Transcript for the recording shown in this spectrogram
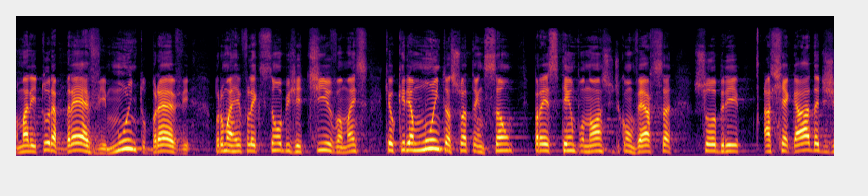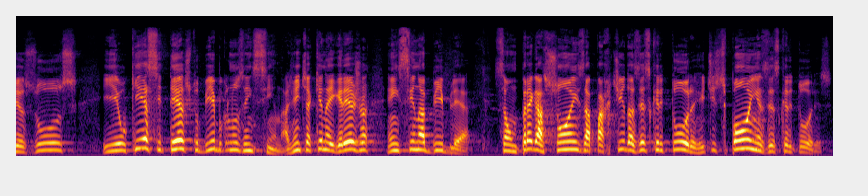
uma leitura breve, muito breve, para uma reflexão objetiva, mas que eu queria muito a sua atenção para esse tempo nosso de conversa sobre a chegada de Jesus e o que esse texto bíblico nos ensina. A gente aqui na igreja ensina a Bíblia são pregações a partir das Escrituras, a gente expõe as Escrituras.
